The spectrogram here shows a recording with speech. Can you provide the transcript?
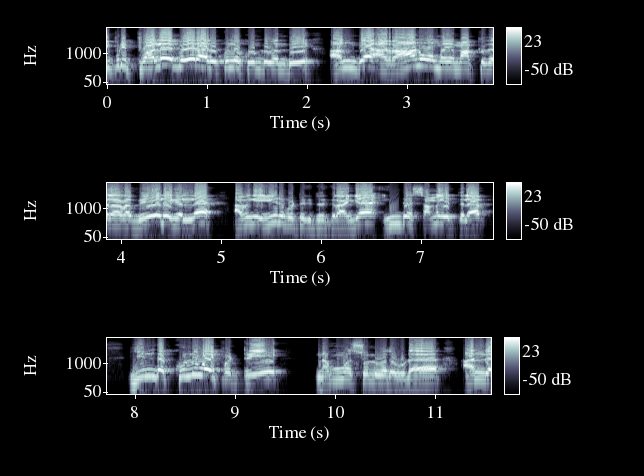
இப்படி பல பேர் அதுக்குள்ள கொண்டு வந்து அங்க ராணுவமயமாக்குதலான வேலைகள்ல அவங்க ஈடுபட்டுக்கிட்டு இருக்கிறாங்க. இந்த சமயத்துல இந்த குழுவை பற்றி நம்ம சொல்லுவதை விட அந்த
